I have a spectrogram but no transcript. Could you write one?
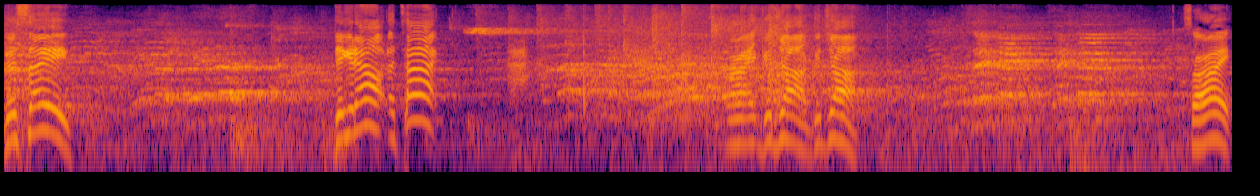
Good save. Dig it out. Attack. All right. Good job. Good job. It's all right.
